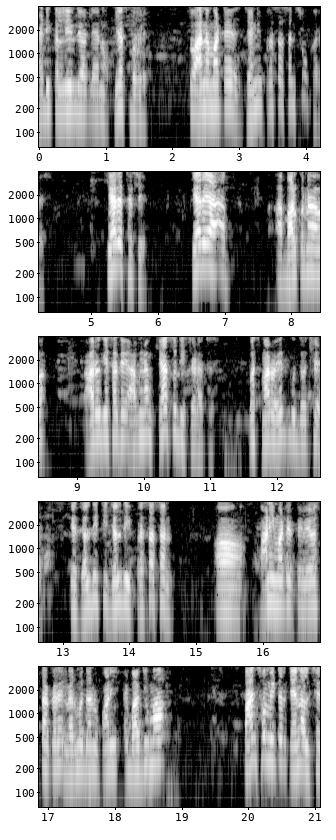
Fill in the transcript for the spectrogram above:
મેડિકલ લીવ લે એટલે એનો અભ્યાસ બગડે. તો આના માટે જેની પ્રશાસન શું કરે છે? ક્યારે થશે? ક્યારે આ આ બાળકોના આરોગ્ય સાથે આમનામ ક્યાં સુધી ચેડા થશે? બસ મારો એ જ મુદ્દો છે કે જલ્દીથી જલ્દી પ્રશાસન પાણી માટે કંઈ વ્યવસ્થા કરે? નર્મદાનું પાણી એ બાજુમાં પાંચસો મીટર કેનાલ છે.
